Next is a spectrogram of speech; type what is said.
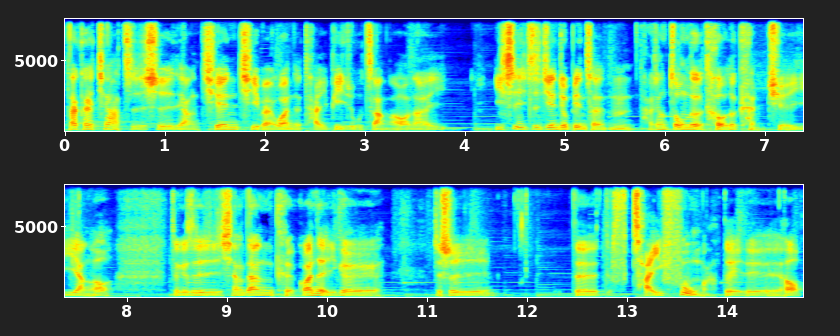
大概价值是两千七百万的台币入账哦，那一时之间就变成嗯，好像中乐透的感觉一样哦，这个是相当可观的一个就是的财富嘛，对对对，好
